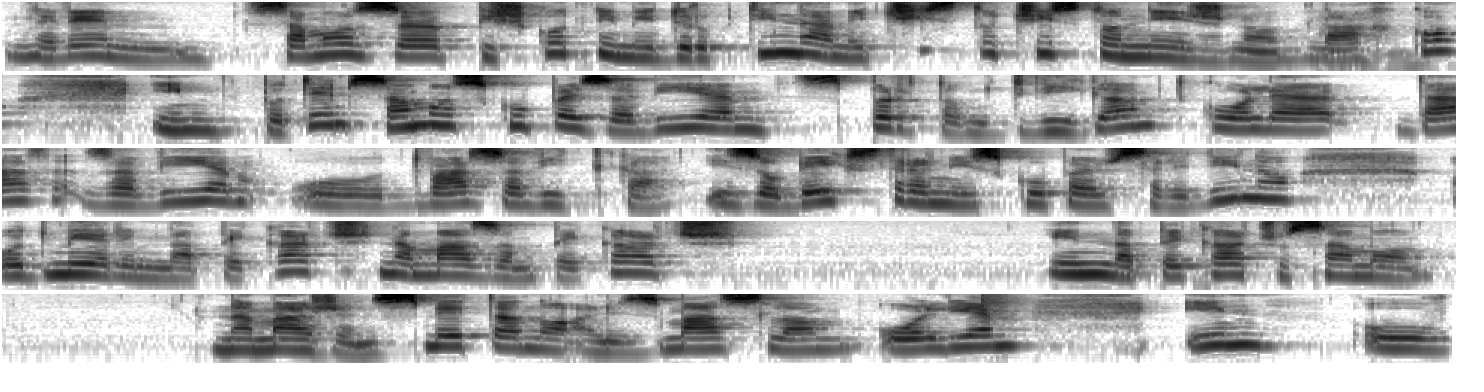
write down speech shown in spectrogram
ne vem, samo z piškotnimi drobtinami, čisto, čisto nežno, lahko. In potem samo skupaj zavijem s prtom, dvigam tako, da zavijem v dva zavitka, iz obeh strani skupaj v sredino, odmerim na pekač, namazam pekač in na pekaču samo namažem smetano ali z maslom, oljem in v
